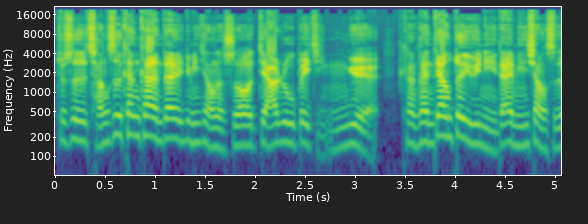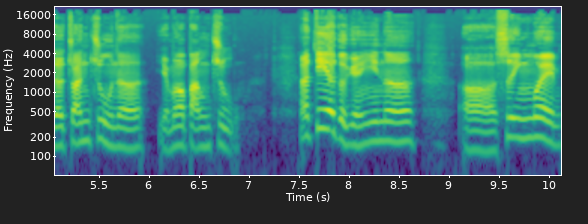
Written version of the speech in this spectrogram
就是尝试看看在冥想的时候加入背景音乐，看看这样对于你在冥想时的专注呢有没有帮助。那第二个原因呢？呃，是因为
